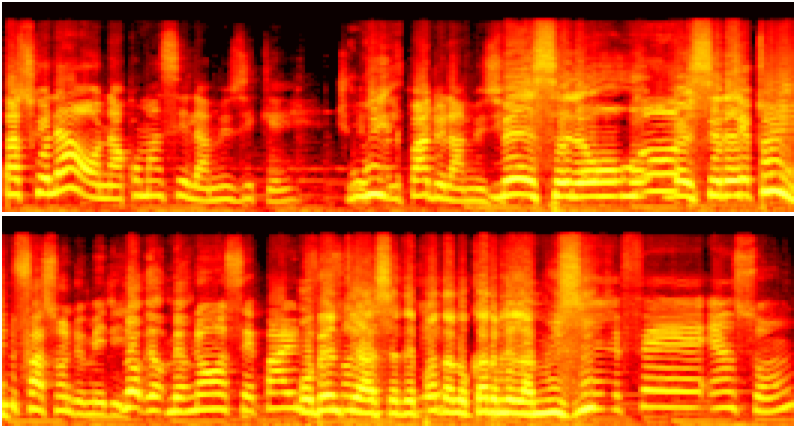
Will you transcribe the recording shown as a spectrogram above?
Parce que là, on a commencé la musique. Hein. Tu ne Oui. parles pas de la musique. Mais c'est le- on- non, mais c'est c'est le pas tout. une façon de m'aider. Non, mais- Non, c'est pas une façon Bentia, de ce n'est pas m'aider. dans le cadre de la musique. Fait un son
